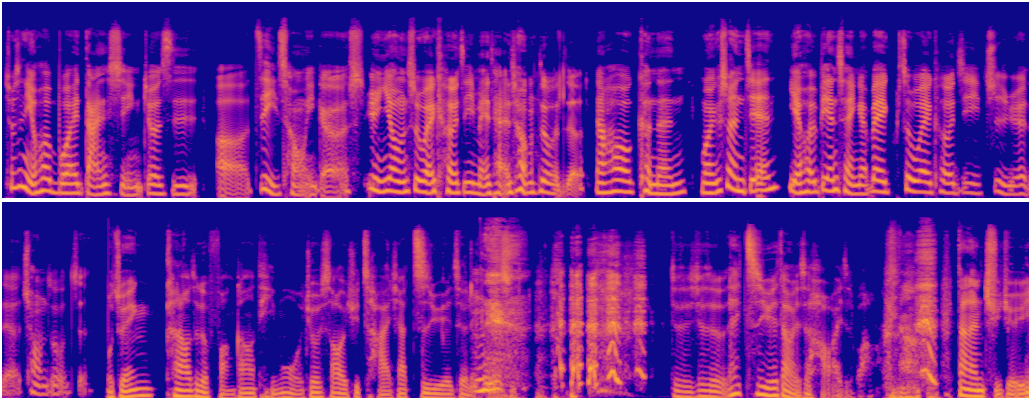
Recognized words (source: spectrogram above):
就是你会不会担心，就是呃，自己从一个运用数位科技美材创作者，然后可能某一个瞬间也会变成一个被数位科技制约的创作者？我昨天看到这个访纲的题目，我就稍微去查一下“制约”这两个字。就是就是，哎、欸，制约到底是好还是不好？然后当然取决于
